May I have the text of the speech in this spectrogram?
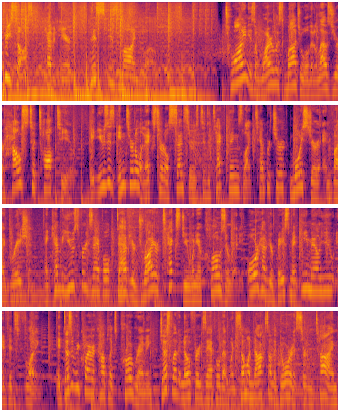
Vsauce! Kevin here. This is Mind Blow. Twine is a wireless module that allows your house to talk to you. It uses internal and external sensors to detect things like temperature, moisture, and vibration, and can be used, for example, to have your dryer text you when your clothes are ready, or have your basement email you if it's flooding. It doesn't require complex programming, just let it know, for example, that when someone knocks on the door at a certain time,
